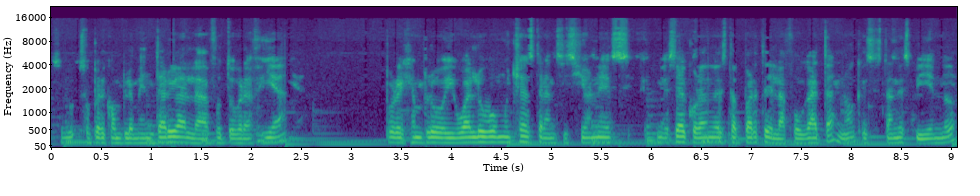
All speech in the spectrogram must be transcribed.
súper complementario a la fotografía. Por ejemplo, igual hubo muchas transiciones, me estoy acordando de esta parte de la fogata, ¿no? Que se están despidiendo.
